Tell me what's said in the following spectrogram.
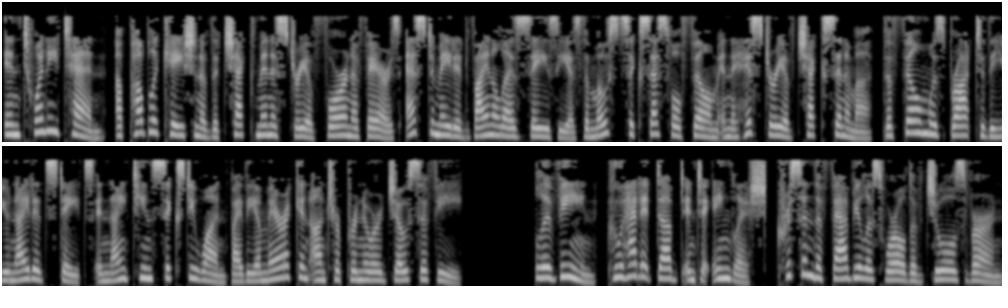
In 2010, a publication of the Czech Ministry of Foreign Affairs estimated Vynalez Zazy as the most successful film in the history of Czech cinema. The film was brought to the United States in 1961 by the American entrepreneur Joseph E. Levine, who had it dubbed into English, christened The Fabulous World of Jules Verne,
